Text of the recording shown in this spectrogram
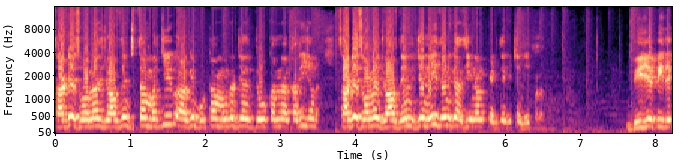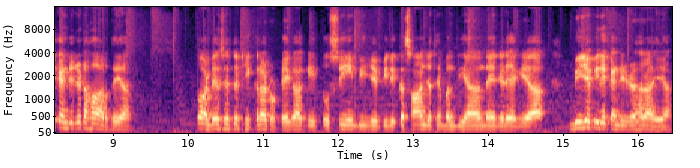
ਸਾਡੇ ਸਵਾਲਾਂ ਦੇ ਜਵਾਬ ਦੇਣ, ਜਿੱਦਾਂ ਮਰਜ਼ੀ ਆ ਕੇ ਵੋਟਾਂ ਮੰਗਣ, ਜੇ ਜੋ ਕਰਨਾ ਕਰੀ ਜਾਣ, ਸਾਡੇ ਸਵਾਲਾਂ ਦੇ ਜਵਾਬ ਦੇਣ, ਜੇ ਨਹੀਂ ਦੇਣਗੇ, ਅਸੀਂ ਇਹਨਾਂ ਨੂੰ ਪਿੰਡ ਦੇ ਵਿੱਚ ਨਹੀਂ ਪੜਨਾ ਬੀਜੇਪੀ ਦੇ ਕੈਂਡੀਡੇਟ ਹਾਰਦੇ ਆ। ਤੁਹਾਡੇ ਸਿਰ ਤੇ ਠੀਕਰਾ ਟੁੱਟੇਗਾ ਕਿ ਤੁਸੀਂ ਬੀਜੇਪੀ ਦੇ ਕਿਸਾਨ ਜਥੇਬੰਦੀਆਂ ਨੇ ਜਿਹੜੇ ਹੈਗੇ ਆ, ਬੀਜੇਪੀ ਦੇ ਕੈਂਡੀਡੇਟ ਹਰਾਏ ਆ।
